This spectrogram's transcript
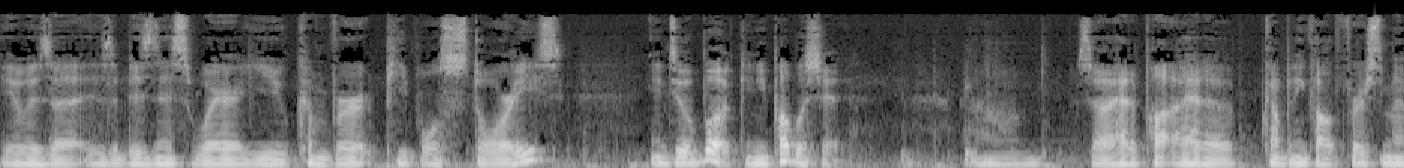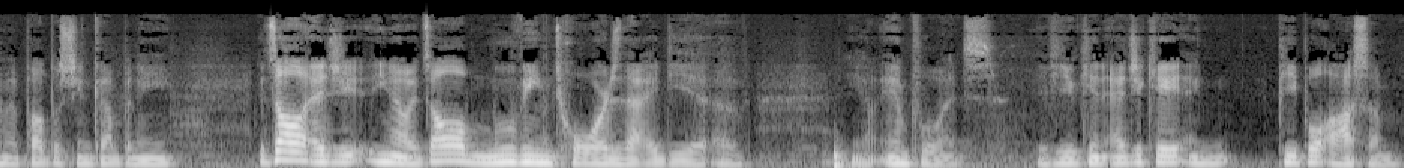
It was a it was a business where you convert people's stories into a book and you publish it. Um, so I had a I had a company called First Amendment Publishing Company. It's all edu- you know, it's all moving towards the idea of you know influence. If you can educate and people, awesome.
